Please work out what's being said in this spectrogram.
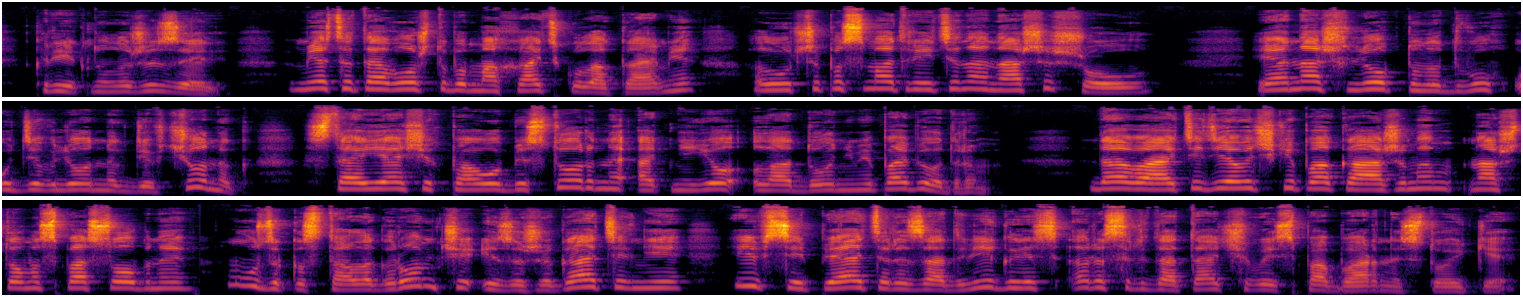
— крикнула Жизель. «Вместо того, чтобы махать кулаками, лучше посмотрите на наше шоу». И она шлепнула двух удивленных девчонок, стоящих по обе стороны от нее ладонями по бедрам. Давайте, девочки, покажем им, на что мы способны. Музыка стала громче и зажигательнее, и все пятеро задвигались, рассредотачиваясь по барной стойке.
